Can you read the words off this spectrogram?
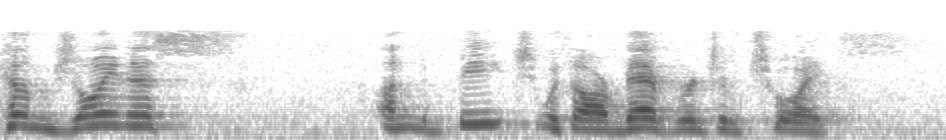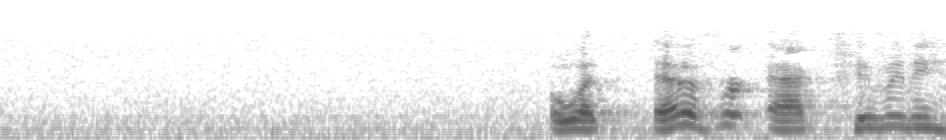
Come join us on the beach with our beverage of choice. Whatever activity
